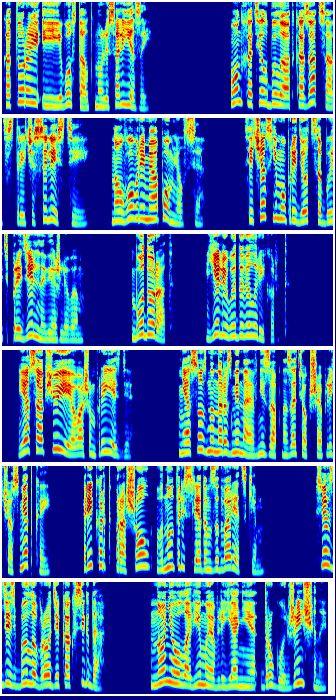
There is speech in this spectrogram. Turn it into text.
которые и его столкнули с Альезой. Он хотел было отказаться от встречи с Элестией, но вовремя опомнился. Сейчас ему придется быть предельно вежливым. «Буду рад», — еле выдавил Рикард. «Я сообщу ей о вашем приезде. Неосознанно разминая внезапно затекшее плечо с меткой, Рикард прошел внутрь следом за дворецким. Все здесь было вроде как всегда, но неуловимое влияние другой женщины,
